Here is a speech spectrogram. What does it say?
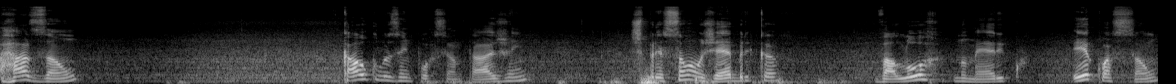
razão, cálculos em porcentagem, expressão algébrica, valor numérico, equação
